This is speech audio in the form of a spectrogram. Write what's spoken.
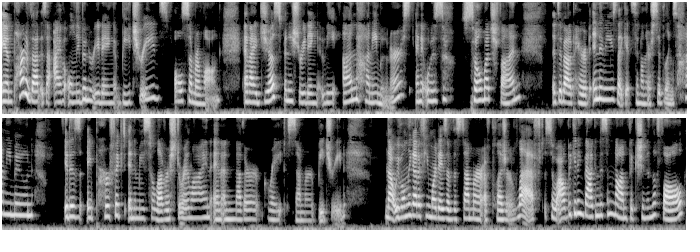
And part of that is that I've only been reading beach reads all summer long. And I just finished reading The Unhoneymooners, and it was so much fun. It's about a pair of enemies that get sent on their siblings' honeymoon. It is a perfect enemies to lovers storyline and another great summer beach read. Now, we've only got a few more days of the summer of pleasure left, so I'll be getting back into some nonfiction in the fall.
